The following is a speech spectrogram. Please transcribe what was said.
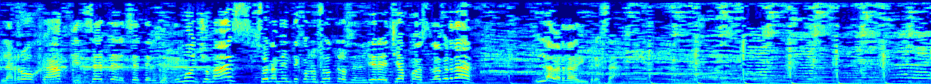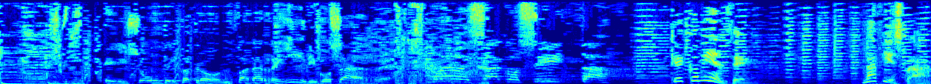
La Roja, etcétera, etcétera, etcétera. Y mucho más, solamente con nosotros en el diario de Chiapas. La verdad, la verdad impresa. El show del patrón para reír y gozar. Mueve esa cosita. Que comience la fiesta.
